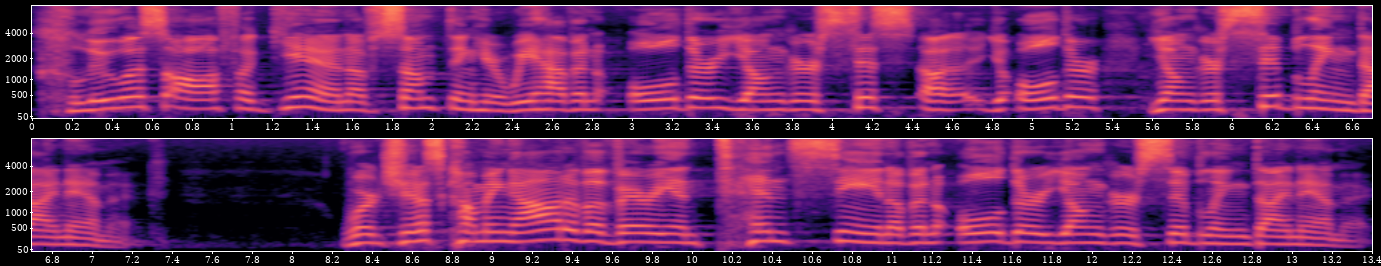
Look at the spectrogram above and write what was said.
clue us off again of something here. We have an older younger sis, uh, older younger sibling dynamic. We're just coming out of a very intense scene of an older younger sibling dynamic.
